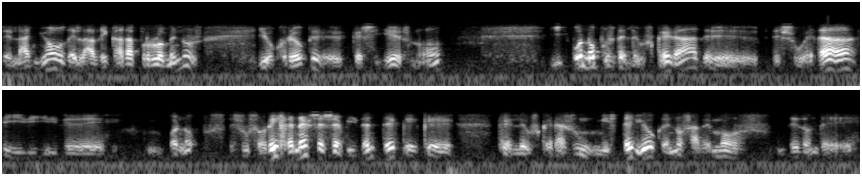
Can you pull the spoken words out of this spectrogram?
del año, de la década por lo menos. Yo creo que, que sí es, ¿no? Y bueno, pues del euskera, de, su edad y de bueno, pues sus orígenes es evidente que, que, el euskera es un misterio, que no sabemos de dónde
